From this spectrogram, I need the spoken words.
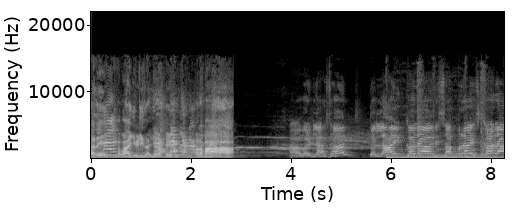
अरे बाबा येडी झाली वाटतं अरे बा. आवडला असेल तर लाईक करा आणि सबस्क्राईब करा.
